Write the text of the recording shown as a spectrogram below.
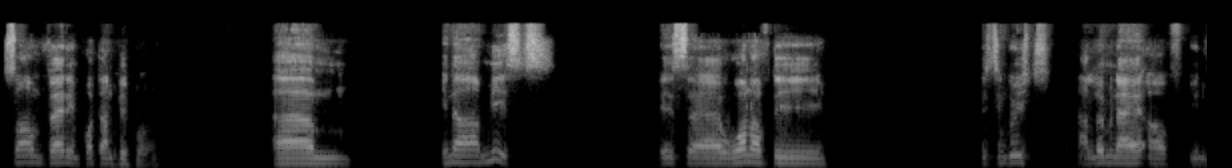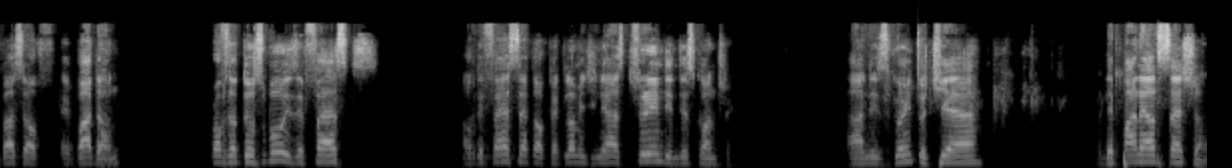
some very important people. Um, in our midst is uh, one of the distinguished alumni of University of Ibadan. Professor Dosmo is the first of the first set of petroleum engineers trained in this country and is going to chair the panel session.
